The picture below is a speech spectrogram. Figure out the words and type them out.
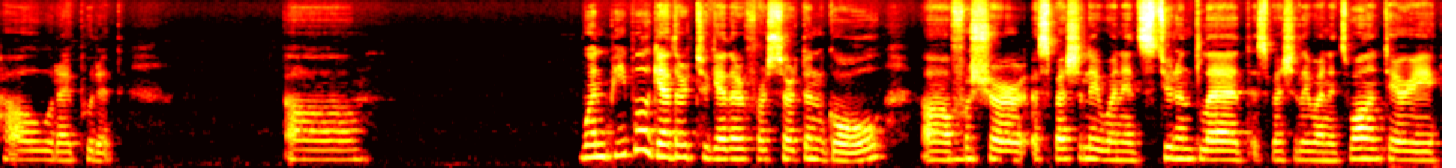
How would I put it? Um when people gather together for a certain goal, uh, for sure, especially when it's student led, especially when it's voluntary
